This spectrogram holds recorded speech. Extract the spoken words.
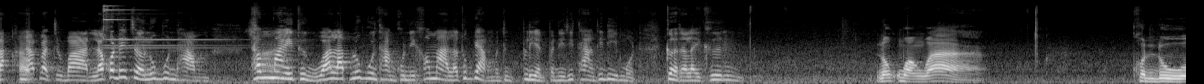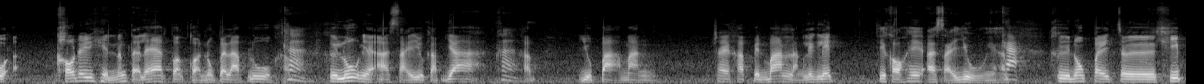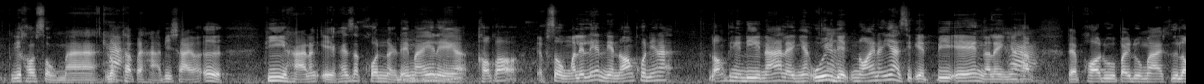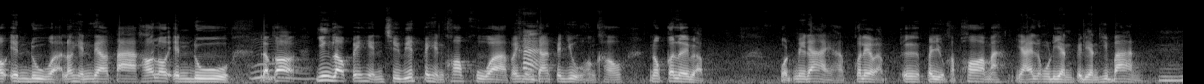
ละครับณปัจจุบันแล้วก็ได้เจอลูกบุญธรรมทำไมถึงว่ารับลูกบุญธรรมคนนี้เข้ามาแล้วทุกอย่างมันถึงเปลี่ยนไปในทิศทางที่ดีหมด เกิดอะไรขึ้น นกมองว่า คนดูเขาได้เห็นตั้งแต่แรกตอนก่อนนกไปรับลูกครับ ค่ะคือลูกเนี่ยอาศัยอยู่กับย่าค่ะ ครับ อยู่ป่ามัน ใช่ครับ เป็นบ้านหลังเล็ก ๆ ที่เขาให้อาศัยอยู่ไงครับ ค่ะ คือนกไปเจอคลิปที่เขาส่งมาค่ะนกทักไปหาพี่ชายว่าเออพี่หานางเอกให้สักคนหน่อยได้ไหมอะไรเงี้ยเขาก็แบบส่งมาเล่นๆเนี่ยน้องคนนี้นะร้องเพลงดีนะอะไรเงี้ยอุ้ยค่ะเด็กน้อยนะเนี่ยสิปีเองอะไรเงี้ยครับค่ะแต่พอดูไปดูมาคือเราเอ็นดูอะเราเห็นแววตาเขาเราเอ็นดู แล้วก็ยิ่งเราไปเห็นชีวิตไปเห็นครอบครัว ไปเห็นค่ะการเป็นอยู่ของเขานกก็เลยแบบ อดไม่ได้ครับ ก็เลยแบบเออไปอยู่กับพ่อมาย้ายโรงเรียนไปเรียนที่บ้าน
